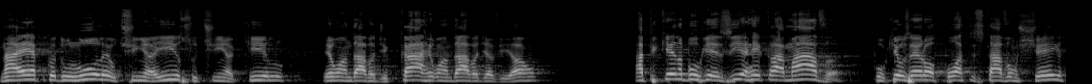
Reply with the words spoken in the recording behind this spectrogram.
Na época do Lula eu tinha isso, tinha aquilo, eu andava de carro, eu andava de avião. A pequena burguesia reclamava porque os aeroportos estavam cheios.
